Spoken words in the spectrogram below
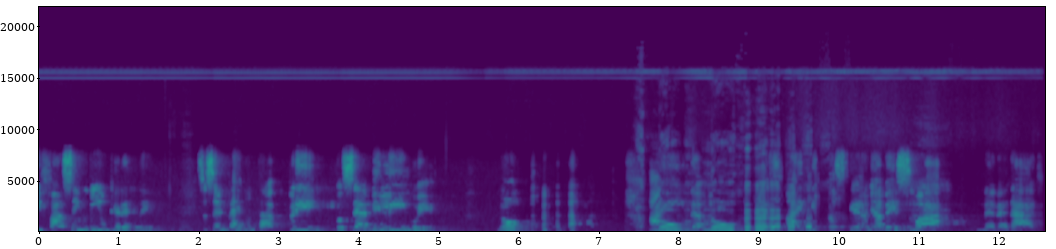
e faça em mim o querer dele. Se você me perguntar, Pri, você é bilíngue? Não. Ainda. no. Mas vai que Deus queira me abençoar, não é verdade?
